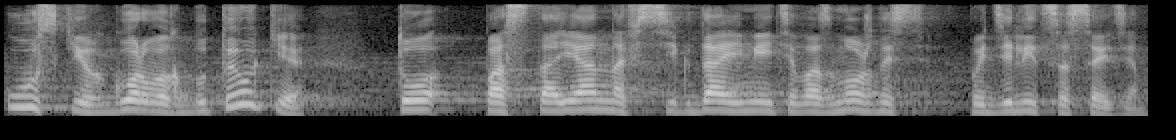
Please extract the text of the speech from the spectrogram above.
узких горлах бутылки, то постоянно всегда имейте возможность поделиться с этим.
